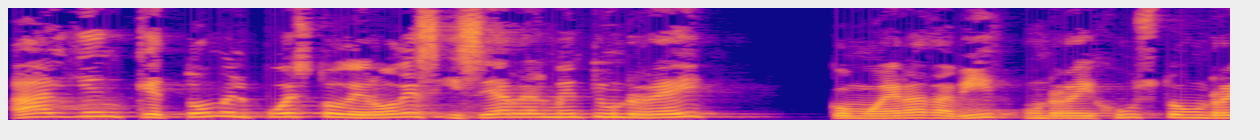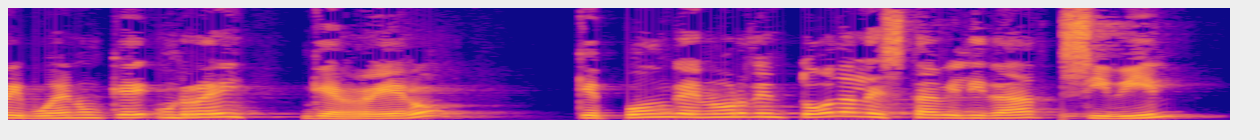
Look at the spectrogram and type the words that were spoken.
Alguien que tome el puesto de Herodes y sea realmente un rey como era David, un rey justo, un rey bueno, un, un rey guerrero, que ponga en orden toda la estabilidad civil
